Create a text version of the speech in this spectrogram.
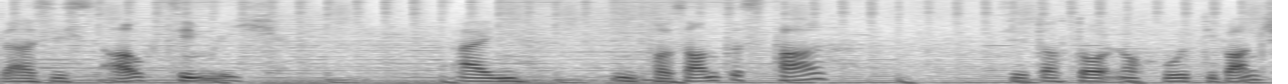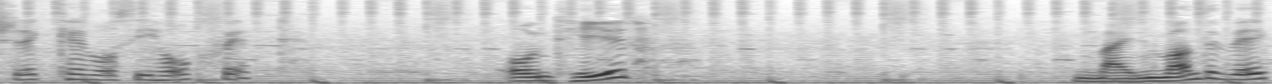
Das ist auch ziemlich ein imposantes Tal. Sieht auch dort noch gut die Bahnstrecke, wo sie hochfährt. Und hier in meinem Wanderweg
